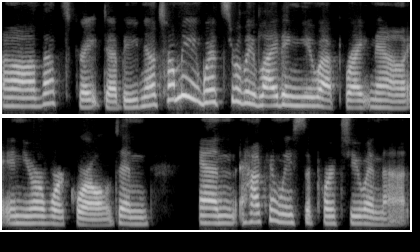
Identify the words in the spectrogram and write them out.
Oh, that's great, Debbie. Now tell me what's really lighting you up right now in your work world, and and how can we support you in that?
